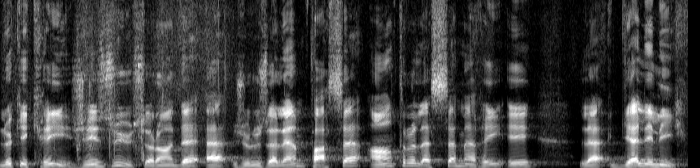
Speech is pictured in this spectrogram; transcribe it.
Luc écrit, Jésus se rendait à Jérusalem, passait entre la Samarie et la Galilée.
